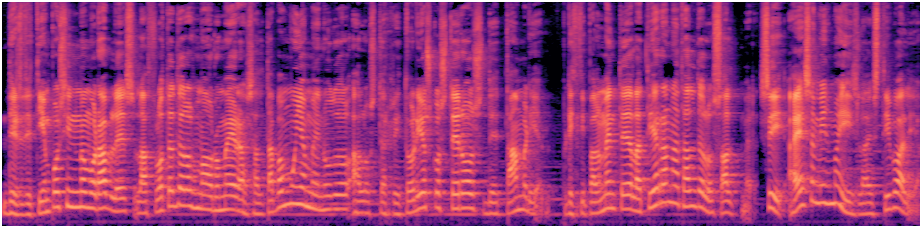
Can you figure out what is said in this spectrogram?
Desde tiempos inmemorables, la flota de los Maormer asaltaba muy a menudo a los territorios costeros de Tamriel, principalmente la tierra natal de los Altmer. Sí, a esa misma isla, Estivalia.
